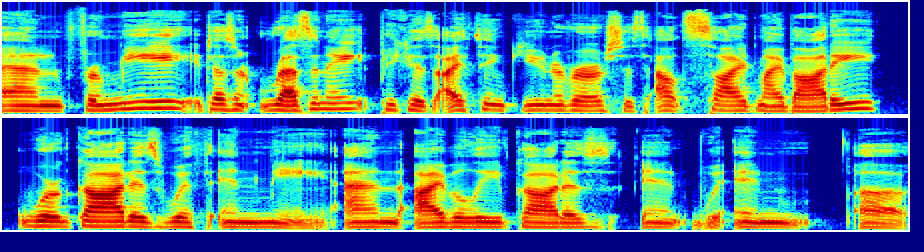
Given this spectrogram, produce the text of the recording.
and for me, it doesn't resonate because I think universe is outside my body where God is within me. And I believe God is in, in uh,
